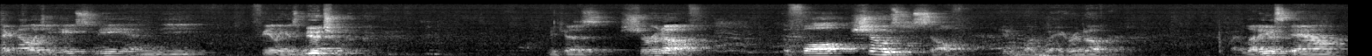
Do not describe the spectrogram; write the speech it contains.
technology hates me, and the feeling is mutual. Because, sure enough, the fall shows itself in one way or another. By letting us down,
